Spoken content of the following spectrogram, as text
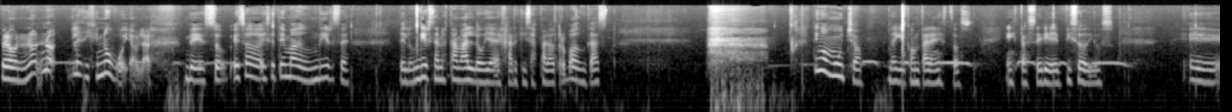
Pero bueno, no, no, les dije, no voy a hablar de eso. eso ese tema de hundirse del hundirse no está mal, lo voy a dejar quizás para otro podcast. Tengo mucho de qué contar en estos, esta serie de episodios eh,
